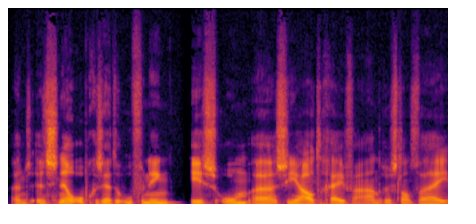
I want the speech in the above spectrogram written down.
een, een, snel opgezette oefening is om een signaal te geven aan Rusland van hey,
